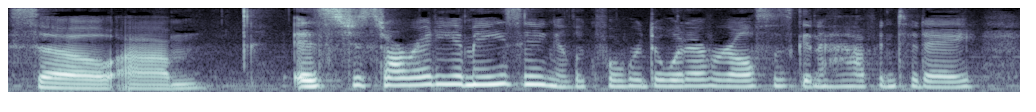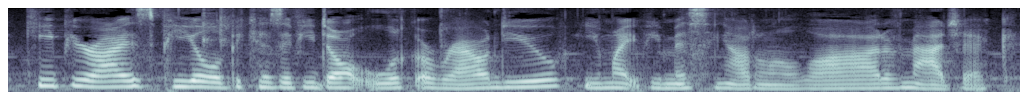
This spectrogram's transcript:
So, um, it's just already amazing. I look forward to whatever else is going to happen today. Keep your eyes peeled because if you don't look around you, you might be missing out on a lot of magic.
